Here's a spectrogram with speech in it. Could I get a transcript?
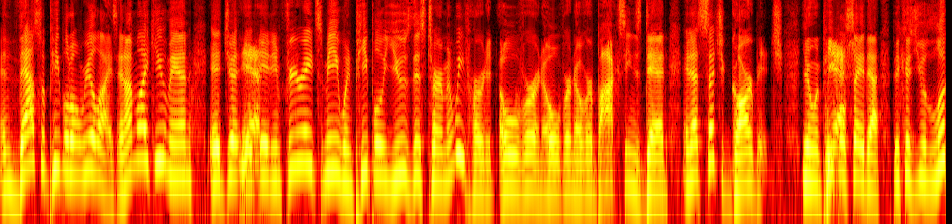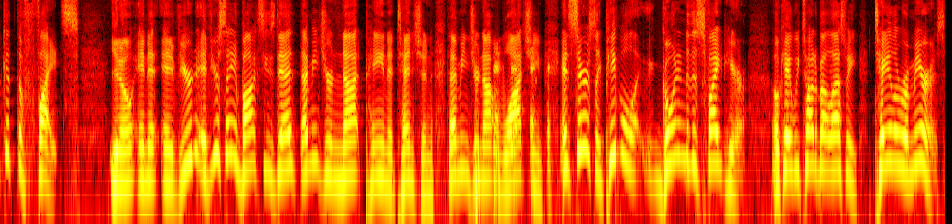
and that's what people don't realize. And I'm like you, man. It just Yeah. it, it infuriates me when people use this term, and we've heard it over and over and over. Boxing's dead, and that's such garbage. You know, when people say that because you look at the fights. You know, and, and if you're if you're saying boxing's dead, that means you're not paying attention. That means you're not watching. and seriously, people going into this fight here. Okay, we talked about last week. Taylor Ramirez.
